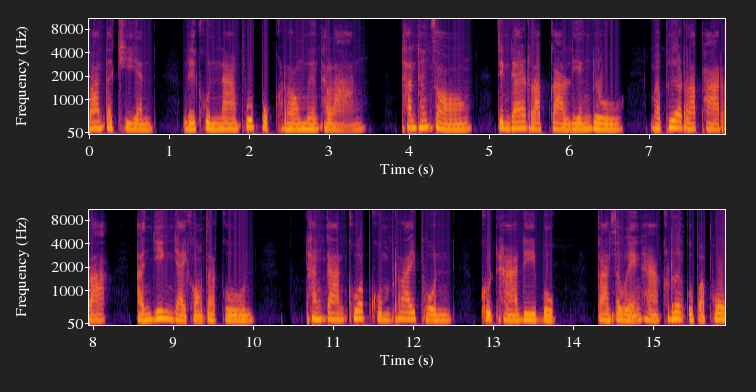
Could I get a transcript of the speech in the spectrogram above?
บ้านตะเคียน หรือขุนนางผู้ปกครองเมืองถลาง ท่านทั้งสอง จึงได้รับการเลี้ยงดู มาเพื่อรับภาระอันยิ่งใหญ่ของตระกูล ทั้งการควบคุมไพร่พล ขุดหาดีบุก การแสวงหาเครื่องอุปโภค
